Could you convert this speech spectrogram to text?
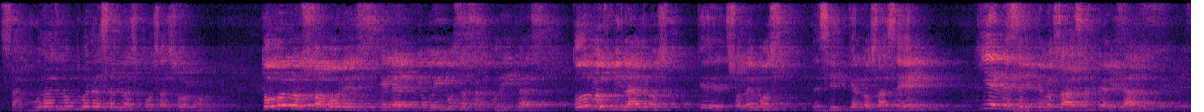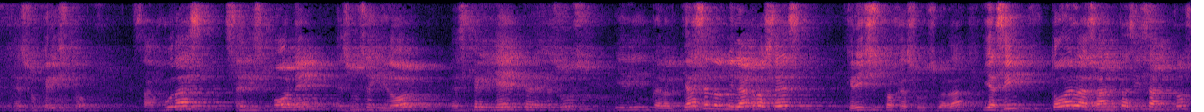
San Judas no puede hacer las cosas solo. Todos los favores que le atribuimos a San Juditas, todos los milagros que solemos decir que los hace Él, ¿quién es el que los hace en realidad? Jesucristo. San Judas se dispone, es un seguidor, es creyente de Jesús, pero el que hace los milagros es Cristo Jesús, ¿verdad? Y así, todas las santas y santos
